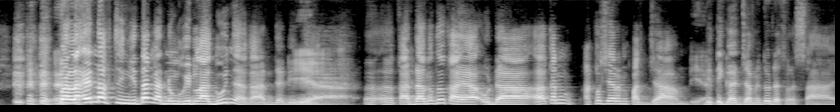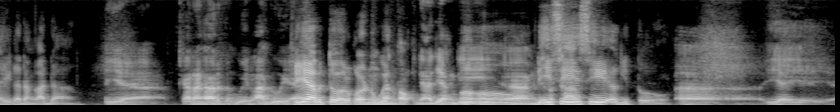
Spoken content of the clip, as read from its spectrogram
Malah enak cing kita nggak nungguin lagunya kan jadinya. Iya. Heeh, kadang tuh kayak udah eh, kan aku siaran 4 jam. Iya. Di tiga jam itu udah selesai kadang-kadang. Iya. Karena nggak harus nungguin lagu ya. Iya betul kalau nungguin talknya aja yang di Oh, oh, eh, diisi-isi gitu. Eh, iya iya iya.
